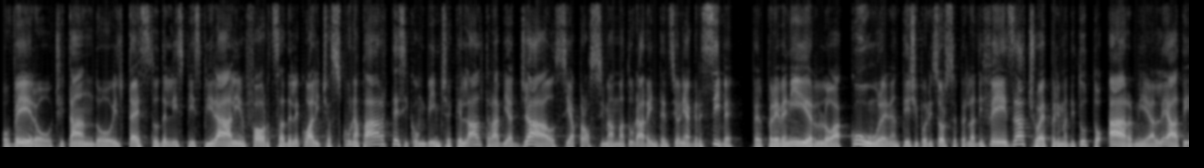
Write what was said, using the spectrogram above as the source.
ovvero, citando il testo dell'ISPI, spirali in forza delle quali ciascuna parte si convince che l'altra abbia già o sia prossima a maturare intenzioni aggressive. Per prevenirlo accumula in anticipo risorse per la difesa, cioè prima di tutto armi e alleati,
